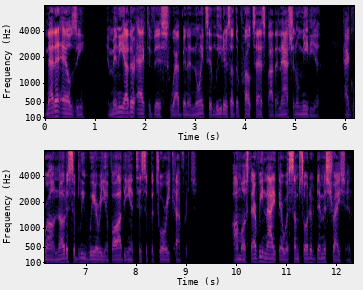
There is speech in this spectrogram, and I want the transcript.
Netta Elzie and many other activists who had been anointed leaders of the protest by the national media had grown noticeably weary of all the anticipatory coverage. Almost every night there was some sort of demonstration,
